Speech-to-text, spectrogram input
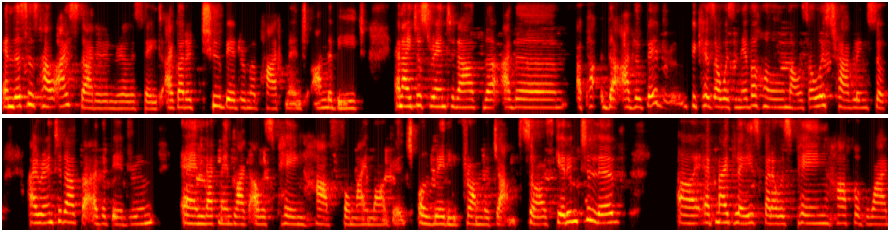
and this is how I started in real estate. I got a two bedroom apartment on the beach, and I just rented out the other the other bedroom because I was never home. I was always traveling, so I rented out the other bedroom, and that meant like I was paying half for my mortgage already from the jump. So I was getting to live uh, at my place, but I was paying half of what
